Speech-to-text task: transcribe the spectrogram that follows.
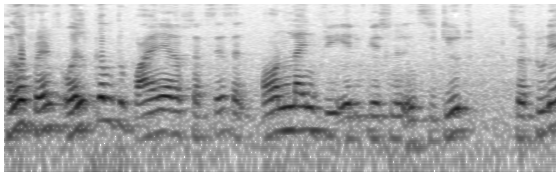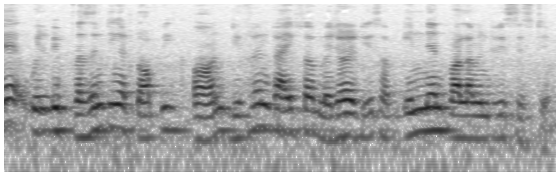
Hello friends, welcome to Pioneer of Success, an online free educational institute. So today we'll be presenting a topic on different types of majorities of Indian parliamentary system.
